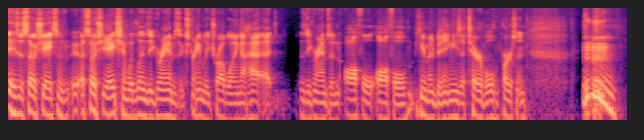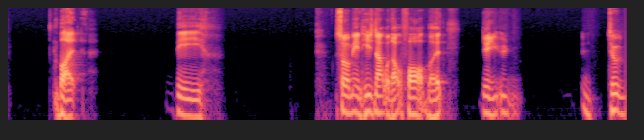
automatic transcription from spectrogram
his association association with Lindsey Graham is extremely troubling. I had Lindsey Graham's an awful, awful human being. He's a terrible person. but the so I mean he's not without fault, but you, to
